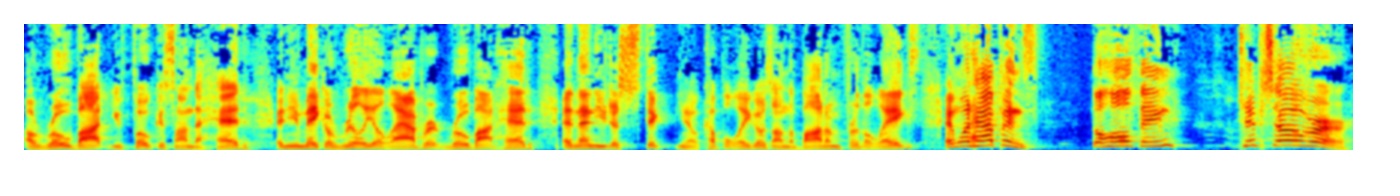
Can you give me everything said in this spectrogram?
a robot, you focus on the head and you make a really elaborate robot head, and then you just stick, you know, a couple Legos on the bottom for the legs. And what happens? The whole thing tips over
